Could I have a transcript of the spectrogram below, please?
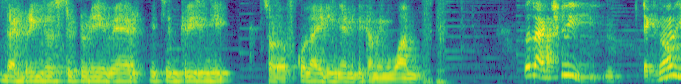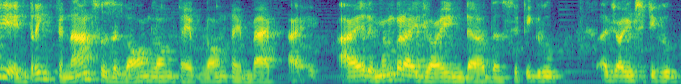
that brings us to today, where it's increasingly sort of colliding and becoming one. Well, actually, technology entering finance was a long, long time, long time back. I I remember I joined uh, the Citigroup. I joined Citigroup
